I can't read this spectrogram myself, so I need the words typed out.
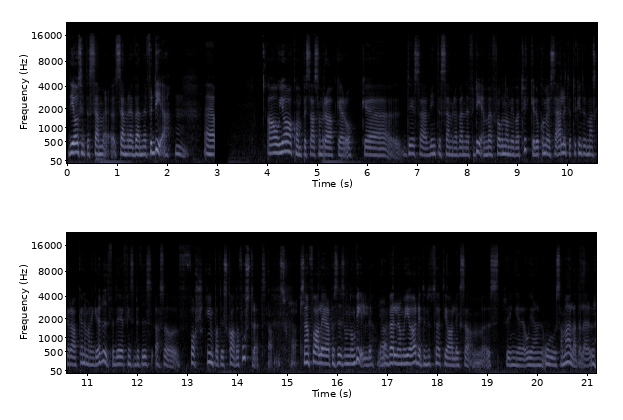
det gör oss inte sämre, sämre vänner för det. Mm. Ja, och jag har kompisar som röker och eh, det är så här, vi är inte sämre vänner för det. Men frågan om mig vad jag tycker, då kommer jag säga ärligt, jag tycker inte att man ska röka när man är gravid. För det finns bevis, alltså forskning på att det skadar fostret. Ja, såklart. Sen får alla göra precis som de vill. Ja. Väljer de att göra det, det är inte så att jag liksom springer och gör en orosanmälan eller...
